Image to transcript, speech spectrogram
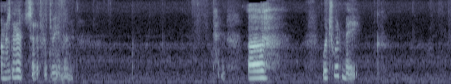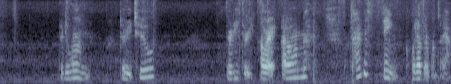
I'm just gonna set it for three and then ten. Uh, which would make 31, 32, 33. Alright, um, I'm trying to think what other ones I have.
